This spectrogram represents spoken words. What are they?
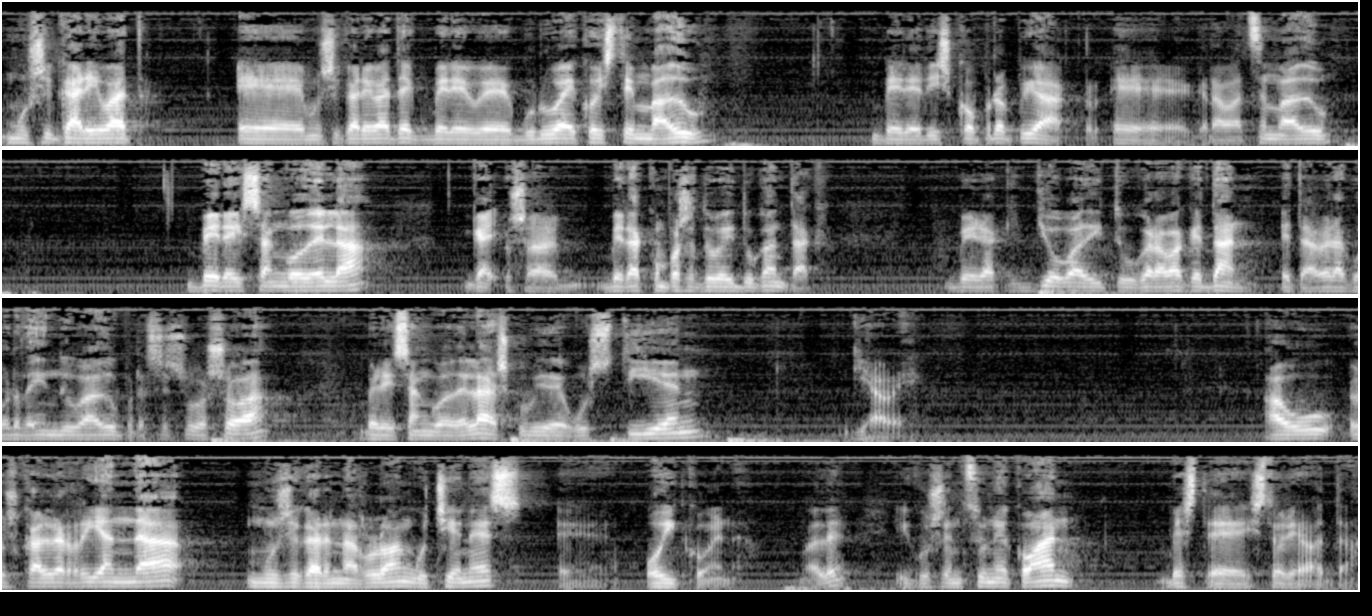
musikari bat e, musikari batek bere burua ekoizten badu, bere disko propioa e, grabatzen badu, bera izango dela, gai, osea, berak konposatu baditu kantak, berak jo baditu grabaketan, eta berak ordaindu badu prozesu osoa, bera izango dela eskubide guztien jabe. Hau Euskal Herrian da musikaren arloan gutxienez eh, ohikoena, vale? Ikusentzunekoan beste historia bat da.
